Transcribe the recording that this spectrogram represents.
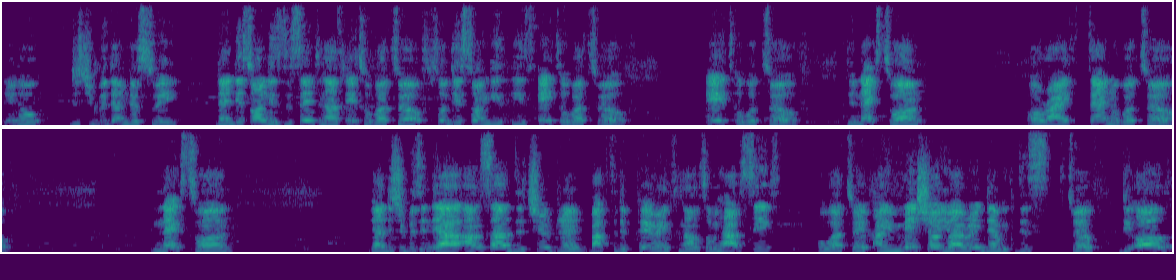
you know distribute them this way. Then this one is the same thing as 8 over 12 so this one is, is 8 over 12 8 over 12 the next one all right 10 over 12 next one they are distributing their answer the children back to the parents now. So we have 6 over 12 and you make sure you arrange them with this 12 they all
